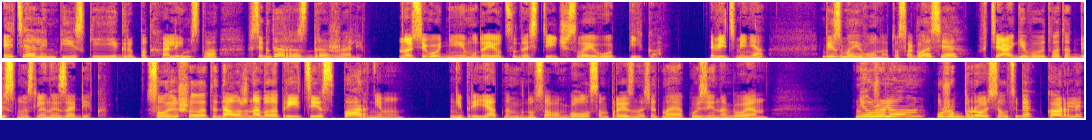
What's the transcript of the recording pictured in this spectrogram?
Эти Олимпийские игры подхалимства всегда раздражали, но сегодня им удается достичь своего пика. Ведь меня — без моего на то согласия, втягивают в этот бессмысленный забег. «Слышала, ты должна была прийти с парнем», — неприятным гнусовым голосом произносит моя кузина Гвен. «Неужели он уже бросил тебя, Карли?»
